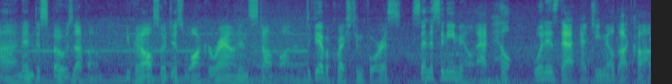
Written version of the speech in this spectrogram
uh, and then dispose of them. You can also just walk around and stomp on them. If you have a question for us, send us an email at helpwhatisthat at gmail.com.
